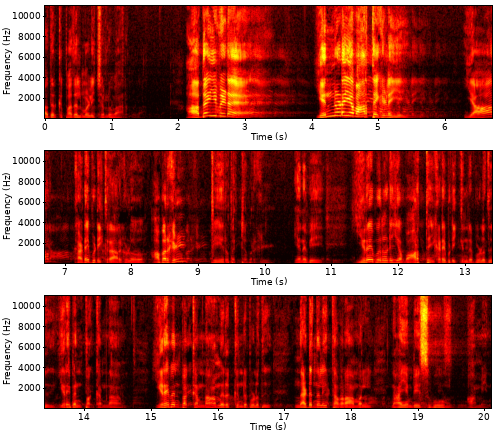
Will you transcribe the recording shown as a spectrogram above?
அதற்கு பதில் மொழி சொல்லுவார். அதைவிட என்னுடைய வார்த்தைகளை யார் கடைபிடிக்கிறார்களோ அவர்கள் பேர் பெற்றவர்கள். எனவே இறைவனுடைய வார்த்தை கடைபிடிக்கின்ற பொழுது இறைவன் பக்கம் நாம் இறைவன் பக்கம் நாம் இருக்கின்ற பொழுது நடுநிலை தவறாமல் நியாயம் பேசுவோம். ஆமீன்.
